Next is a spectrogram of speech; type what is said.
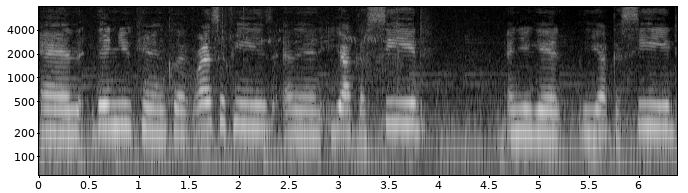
And then you can click recipes and then yucca seed and you get the yucca seed.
